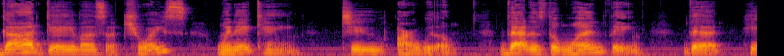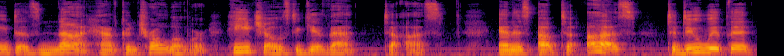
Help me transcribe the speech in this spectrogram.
God gave us a choice when it came to our will. That is the one thing that He does not have control over. He chose to give that to us. And it's up to us to do with it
